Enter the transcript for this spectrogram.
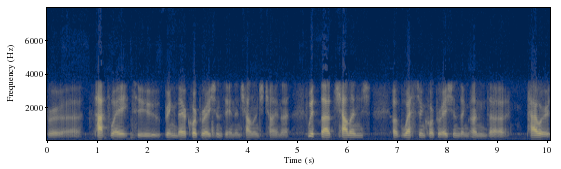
for a pathway to bring their corporations in and challenge China. With that challenge of Western corporations and, and uh, powers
